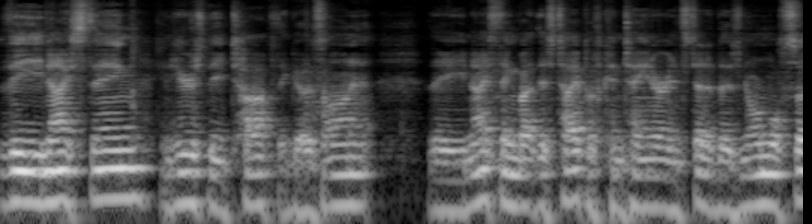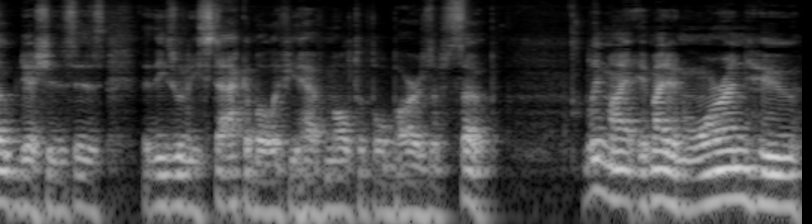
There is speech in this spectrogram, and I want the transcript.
The nice thing, and here's the top that goes on it, the nice thing about this type of container instead of those normal soap dishes is that these would be stackable if you have multiple bars of soap. I believe might, it might have been Warren who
